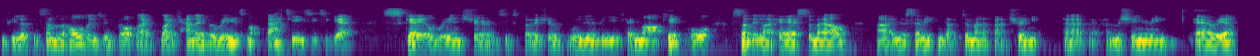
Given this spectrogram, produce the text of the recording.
if you look at some of the holdings we've got, like like Hannover Re, it's not that easy to get scale reinsurance exposure within the UK market, or something like ASML uh, in the semiconductor manufacturing uh, machinery area.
